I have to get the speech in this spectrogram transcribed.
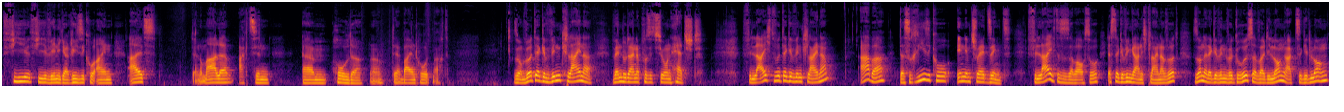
viel, viel weniger Risiko ein als der normale Aktienholder, ähm, ja, der Buy and Hold macht. So, wird der Gewinn kleiner, wenn du deine Position hedged? Vielleicht wird der Gewinn kleiner, aber das Risiko in dem Trade sinkt. Vielleicht ist es aber auch so, dass der Gewinn gar nicht kleiner wird, sondern der Gewinn wird größer, weil die Long-Aktie geht long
